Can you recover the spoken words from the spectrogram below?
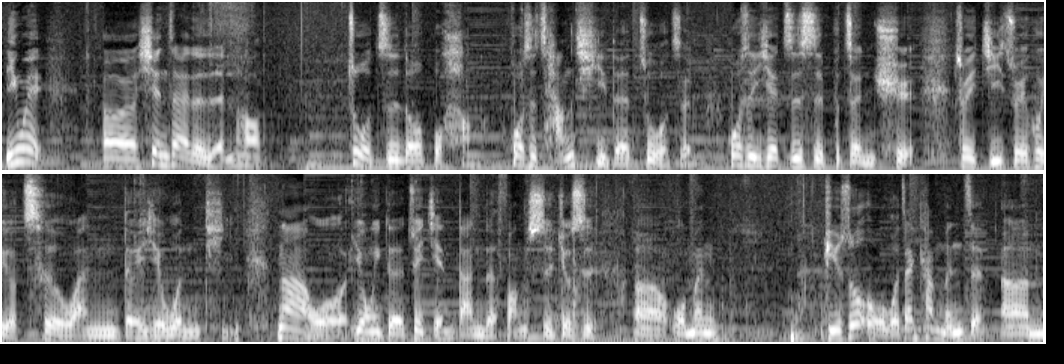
因为呃现在的人哈坐姿都不好，或是长期的坐着，或是一些姿势不正确，所以脊椎会有侧弯的一些问题。那我用一个最简单的方式，就是呃我们比如说我我在看门诊，嗯。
